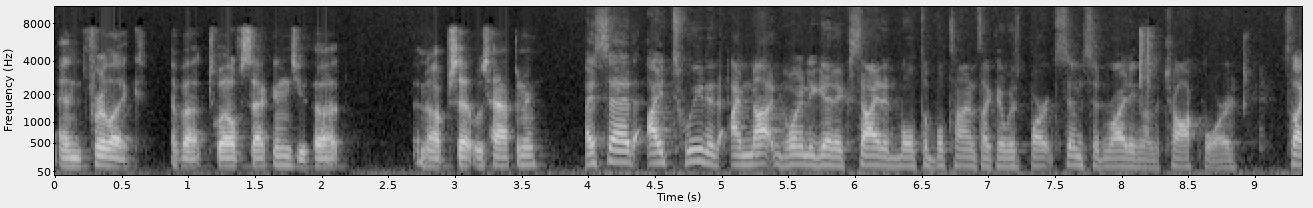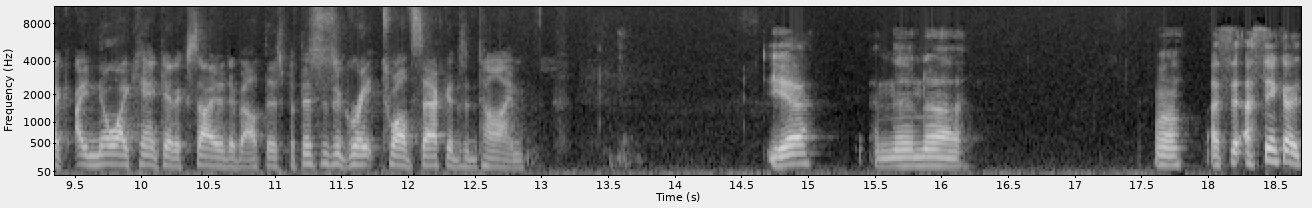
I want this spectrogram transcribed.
and for like about twelve seconds, you thought an upset was happening. I said I tweeted I'm not going to get excited multiple times like it was Bart Simpson writing on the chalkboard. It's like I know I can't get excited about this, but this is a great 12 seconds in time. Yeah, and then, uh, well, I, th- I think I,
